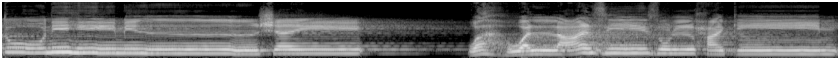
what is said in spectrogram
دونه من شيء وهو العزيز الحكيم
